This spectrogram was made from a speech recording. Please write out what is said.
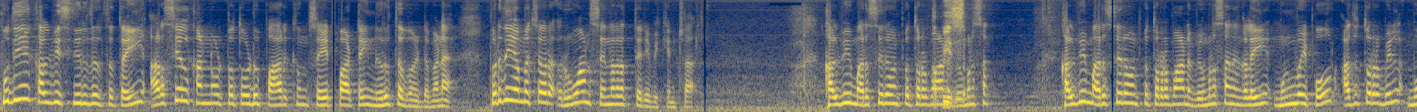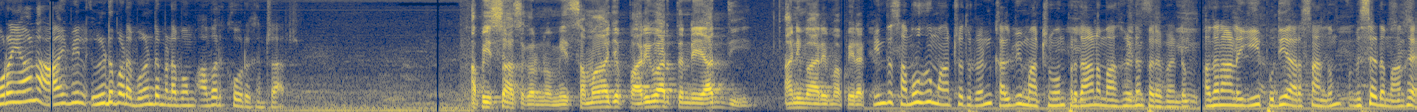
புதிய கல்வி சீர்திருத்தத்தை அரசியல் கண்ணோட்டத்தோடு பார்க்கும் செயற்பாட்டை நிறுத்த வேண்டும் என பிரதி அமைச்சர் ருவான் செனரத் தெரிவிக்கின்றார். கல்வி மறுசீரமைப்பு தொடர்பான அப்பி ச- விமர்சன கல்வி மறுசீரமைப்பு தொடர்பான விமர்சனங்களை முன்வைப்போர் அது தொடர்பில் முறையான ஆய்வில் ஈடுபட வேண்டும் எனவும் அவர் கூறுகின்றார் අපි විශ්වාස කරනවා මේ සමාජ පරිවර්තනය යද්දී இந்த சமூக மாற்றத்துடன் கல்வி மாற்றமும் பிரதானமாக இடம்பெற வேண்டும். அதனாலேயே புதிய அரசாங்கம் விசேடமாக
